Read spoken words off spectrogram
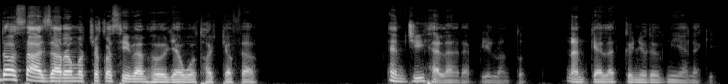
De a szájzáramat csak a szívem hölgye oldhatja fel. MG Helenre pillantott. Nem kellett könyörögnie neki.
